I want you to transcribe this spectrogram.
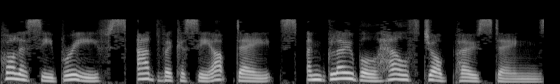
policy briefs, advocacy updates, and global health job postings.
